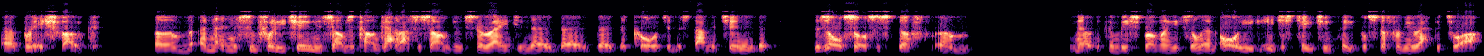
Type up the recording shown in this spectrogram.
Uh, British folk. Um, and then there's some funny tuning. Sometimes I can't get that, so sometimes I'm just arranging the, the, the, the chords in the standard tuning. But there's all sorts of stuff. Um, you know, that can be sprung you to learn. Or you, you're just teaching people stuff from your repertoire.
